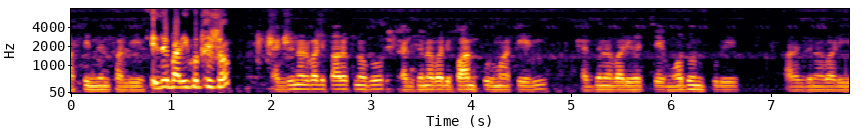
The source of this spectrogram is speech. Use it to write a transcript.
আর তিনজন পালিয়েছে। এদের বাড়ি কোথায় সব? একজনের বাড়ি তারকনগর একজনের বাড়ি পানপুর মাটেরি একজনের বাড়ি হচ্ছে মদনপুরে। আর একজনের বাড়ি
